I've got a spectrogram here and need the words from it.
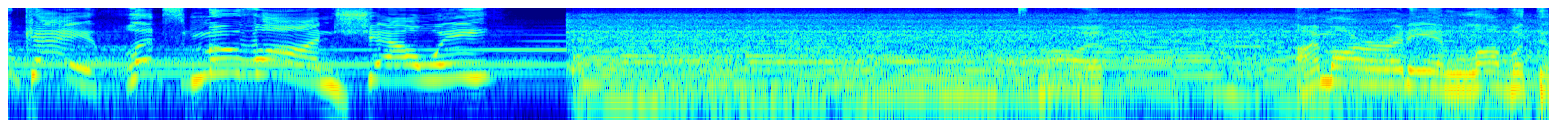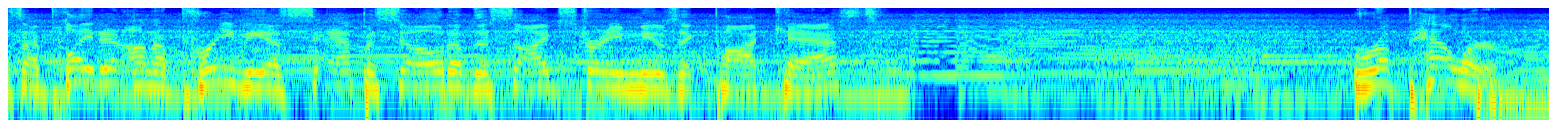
Okay, let's move on, shall we? Oh, I'm already in love with this. I played it on a previous episode of the Sidestream Music Podcast. Repeller.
